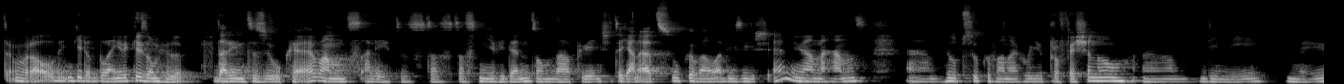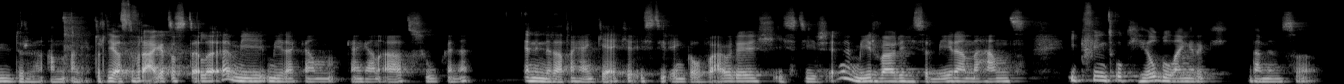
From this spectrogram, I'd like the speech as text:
en vooral denk ik dat het belangrijk is om hulp daarin te zoeken. Hè? Want allee, dat, is, niet evident om dat op je eentje te gaan uitzoeken van wat is hier hè, nu aan de hand. Um, hulp zoeken van een goede professional um, die mee met aan, door de juiste vragen te stellen, hè, mee, mee dat kan, kan gaan uitzoeken. Hè? En inderdaad dan gaan kijken, is het hier enkelvoudig? Is hier meervoudig? Is er meer aan de hand? Ik vind ook heel belangrijk dat mensen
